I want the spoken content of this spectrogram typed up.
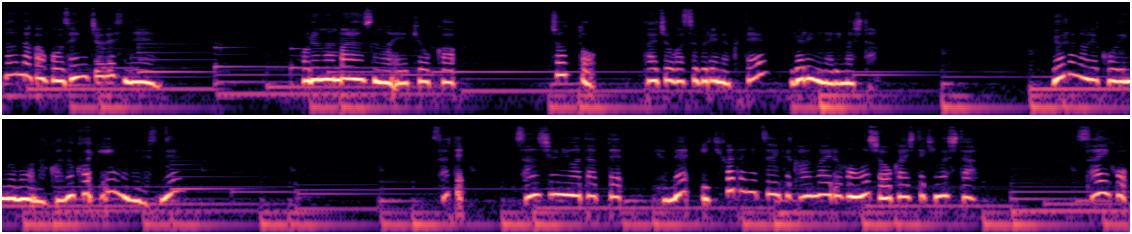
なんだか午前中ですね。ホルモンバランスの影響かちょっと体調が優れなくて夜になりました。夜のレコーディングもなかなかいいものですね。さて3週にわたって夢生き方について考える本を紹介してきました。最後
